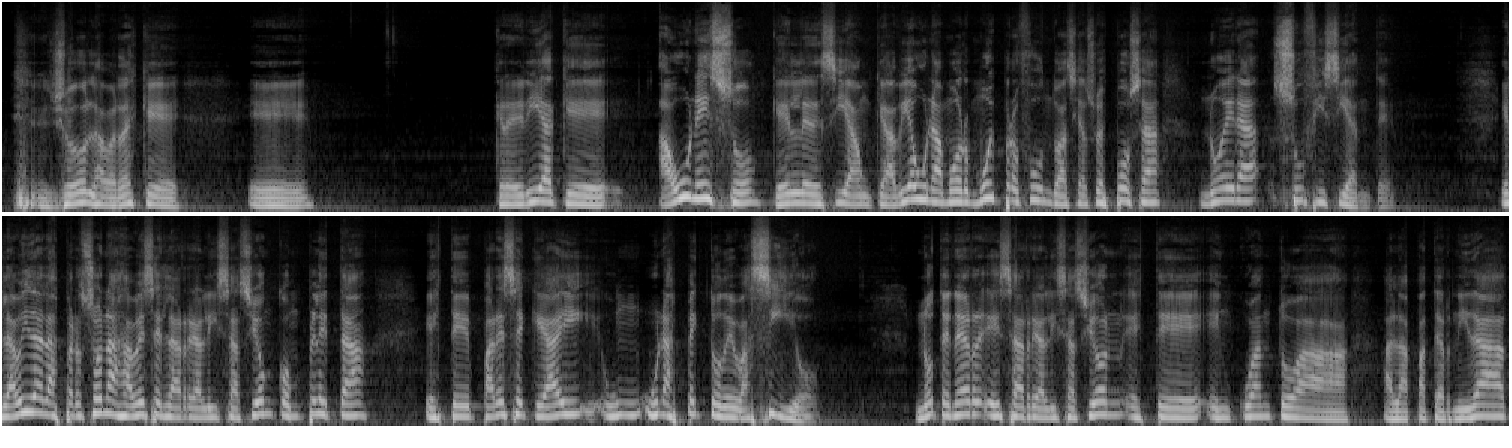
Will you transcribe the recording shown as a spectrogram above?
Yo la verdad es que eh, creería que aún eso que él le decía, aunque había un amor muy profundo hacia su esposa, no era suficiente. En la vida de las personas a veces la realización completa este, parece que hay un, aspecto de vacío. No tener esa realización este, en cuanto a la paternidad,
